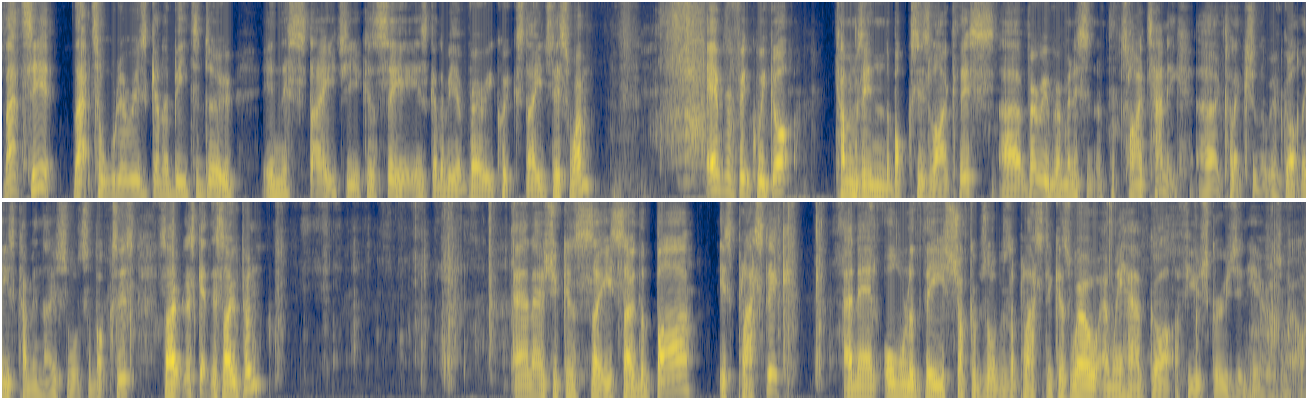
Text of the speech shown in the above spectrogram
that's it. That's all there is going to be to do in this stage. So you can see it is going to be a very quick stage, this one. Everything we got comes in the boxes like this. Uh, very reminiscent of the Titanic uh, collection that we've got. These come in those sorts of boxes. So let's get this open. And as you can see, so the bar is plastic. And then all of these shock absorbers are plastic as well. And we have got a few screws in here as well.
